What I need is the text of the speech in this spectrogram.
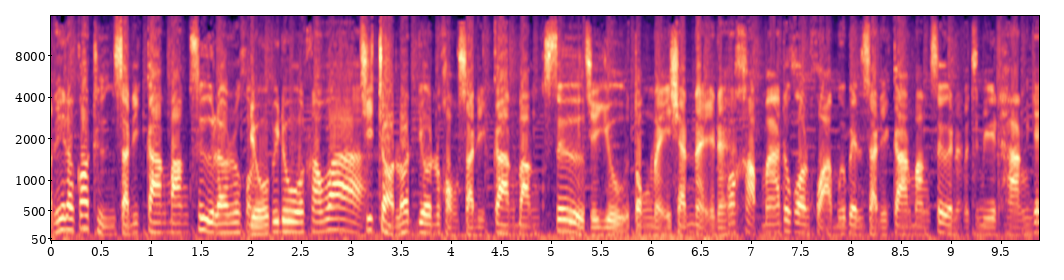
อนนี้เราก็ถึงสถานีกลางบางซื่อแล้วทุกคนเดี๋ยวไปดูครับว่าที่จอดรถยนต์ของสถานีกลางบางซื่อจะอยู่ตรงไหนชั้นไหนนะพอขับมาทุกคนขวามือเป็นสถานีกลางบางซื่อนะมันจะมีทางแย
